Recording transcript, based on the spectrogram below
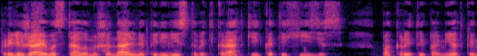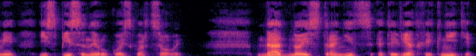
Прилежаева стала машинально перелистывать краткий катехизис, покрытый пометками, исписанной рукой Скворцовой. На одной из страниц этой ветхой книги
